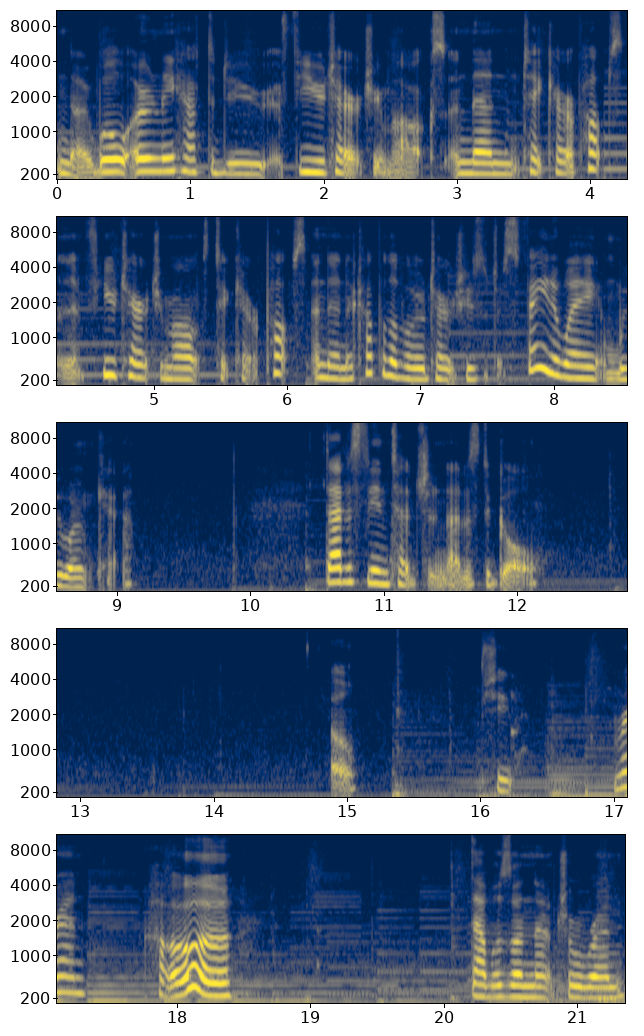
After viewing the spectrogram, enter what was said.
No, we'll only have to do a few territory marks and then take care of pups, and a few territory marks, take care of pups, and then a couple of other territories will just fade away and we won't care. That is the intention, that is the goal. Oh. She ran. Oh! That was unnatural run.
